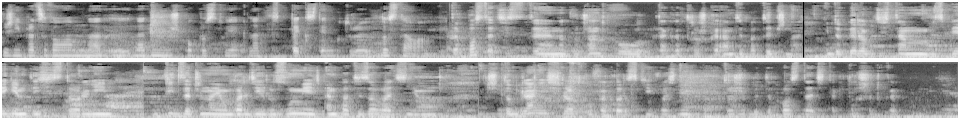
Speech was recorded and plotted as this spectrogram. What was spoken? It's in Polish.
Później pracowałam nad, nad nim już po prostu jak nad tekstem, który dostałam. Ta postać jest e, na początku taka troszkę antypatyczna i dopiero gdzieś tam z biegiem tej historii widz zaczyna ją bardziej rozumieć, empatyzować z nią. Czy dobranie środków aktorskich właśnie to, żeby tę postać tak troszeczkę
